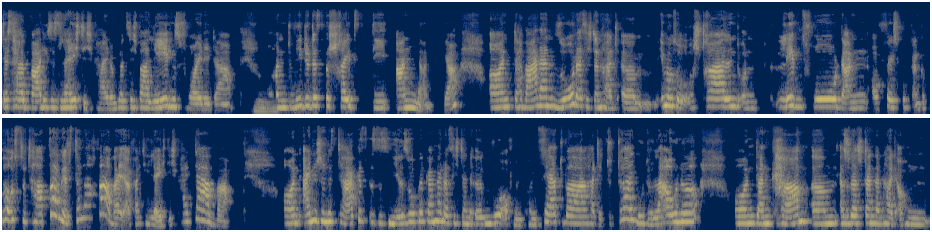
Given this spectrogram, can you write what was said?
deshalb war dieses Leichtigkeit und plötzlich war Lebensfreude da. Mhm. Und wie du das beschreibst, die anderen, ja. Und da war dann so, dass ich dann halt ähm, immer so strahlend und lebensfroh dann auf Facebook dann gepostet habe, weil mir es danach war, weil einfach die Leichtigkeit da war. Und eines schönen Tages ist es mir so gegangen, dass ich dann irgendwo auf einem Konzert war, hatte total gute Laune und dann kam, ähm, also da stand dann halt auch ein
